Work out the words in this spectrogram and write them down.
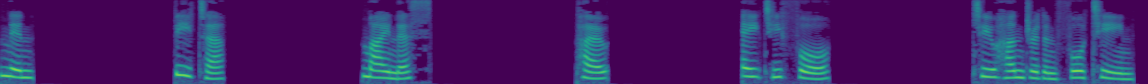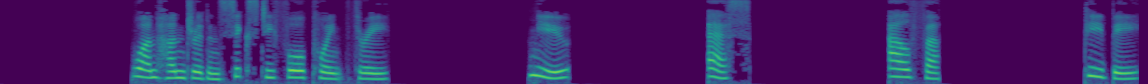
min. Beta minus. Po. 84 214 164.3 mu. S. Alpha. Pb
